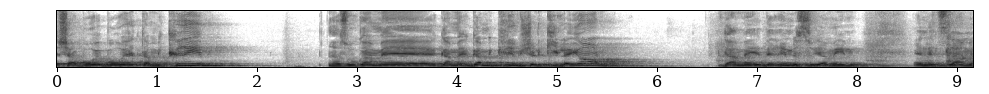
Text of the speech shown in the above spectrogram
שהבורא בורא את המקרים אז הוא גם, גם, גם מקרים של כיליון גם היעדרים מסוימים אין אצלם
